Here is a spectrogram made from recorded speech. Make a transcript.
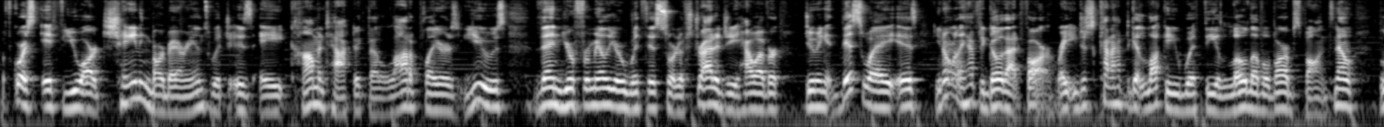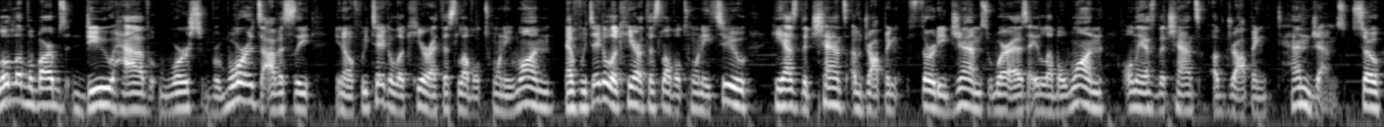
of course if you are chaining barbarians which is a common tactic that a lot of players use then you're familiar with this sort of strategy. However doing it this way is you don't really have to go that far right? You just kind of have to get lucky with the low level barb spawns. Now low level barbs do have worse rewards. Obviously you know if we take a look here at this level 21 now if we take a look here at this level 22 he has the chance of dropping 30 gems whereas a level one only has the chance of dropping 10 gems. So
